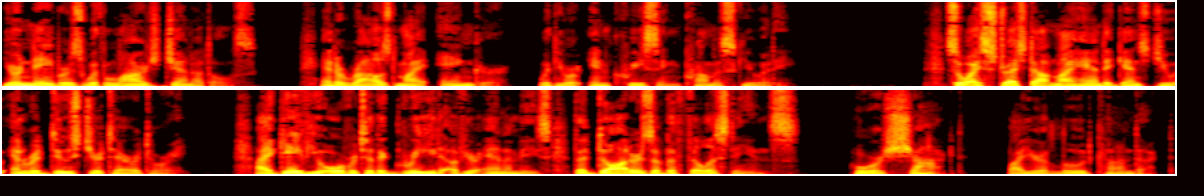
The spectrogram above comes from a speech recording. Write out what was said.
your neighbors with large genitals and aroused my anger with your increasing promiscuity. So i stretched out my hand against you and reduced your territory. I gave you over to the greed of your enemies the daughters of the philistines who were shocked by your lewd conduct.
